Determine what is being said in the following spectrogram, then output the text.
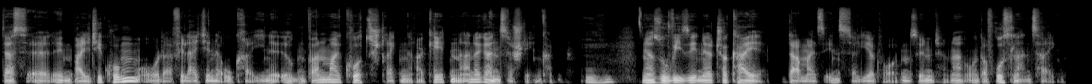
dass äh, im Baltikum oder vielleicht in der Ukraine irgendwann mal Kurzstreckenraketen an der Grenze stehen könnten. Mhm. Ja, so wie sie in der Türkei damals installiert worden sind ne, und auf Russland zeigen.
